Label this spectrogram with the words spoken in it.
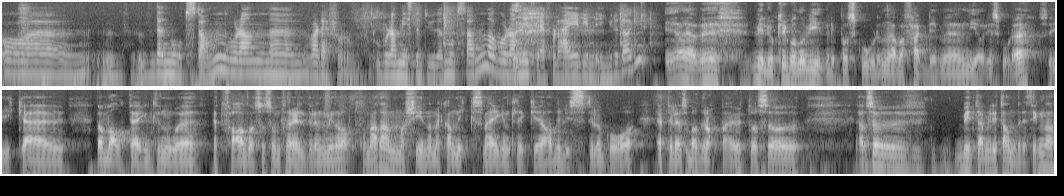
og eh, den motstanden, hvordan, eh, var det for, hvordan viste du den motstanden? Og hvordan gikk det for deg i dine yngre dager? Ja, jeg ville jo ikke gå noe videre på skole når jeg var ferdig med niårig skole. Så gikk jeg Da valgte jeg egentlig noe, et fag også som foreldrene mine valgte for meg. Da, maskin og mekanikk som jeg egentlig ikke hadde lyst til å gå etter det, så bare droppa jeg ut. Og så ja, så begynte jeg med litt andre ting. da.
